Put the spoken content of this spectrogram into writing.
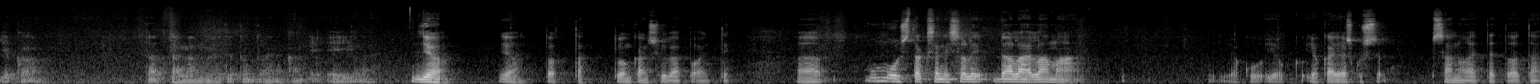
joka tämä myötätunto ainakaan e- ei ole. Joo, joo, totta. Tuo on myös hyvä pointti. Mun muistaakseni se oli Dalai Lama, joku, joka joskus sanoi, että tuota,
